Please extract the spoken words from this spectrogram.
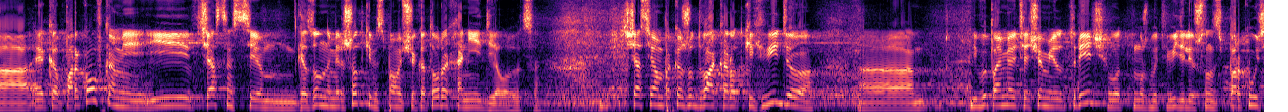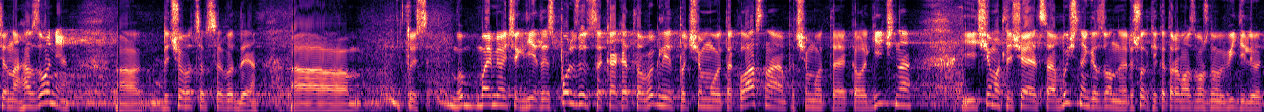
А, экопарковками и, в частности, газонными решетками, с помощью которых они и делаются. Сейчас я вам покажу два коротких видео, а, и вы поймете, о чем идет речь. Вот, может быть, видели, что у нас паркуйся на газоні. А, до чого це все То есть вы поймете, где это используется, как это выглядит, почему это классно, почему это экологично и чем відрізняється обычные газонные решетки, которые, возможно, вы видели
